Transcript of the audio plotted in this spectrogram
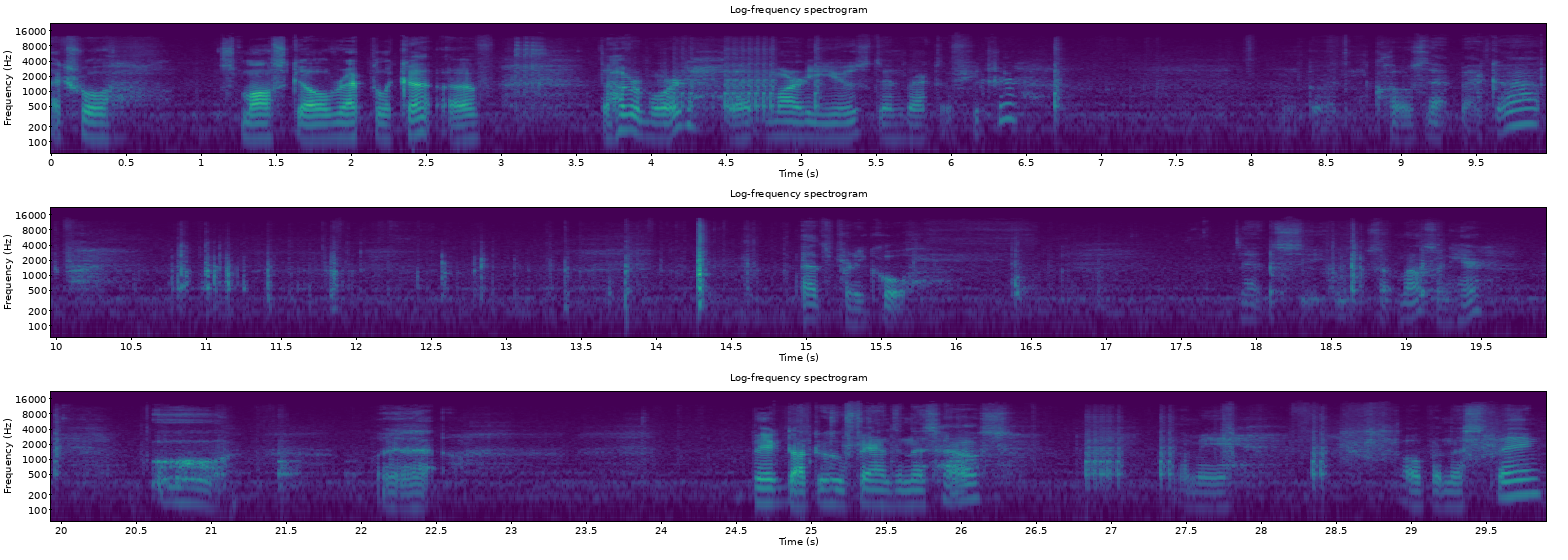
actual small scale replica of the hoverboard that Marty used in Back to the Future. Go ahead and close that back up. That's pretty cool. Let's see, Ooh, something else in here. Ooh, look at that. Big Doctor Who fans in this house. Let me open this thing.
